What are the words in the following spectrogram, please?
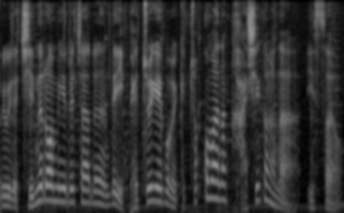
그리고 이제 지느러미를 자르는데 이 배 쪽에 보면 이렇게 조그마한 가시가 하나 있어요.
